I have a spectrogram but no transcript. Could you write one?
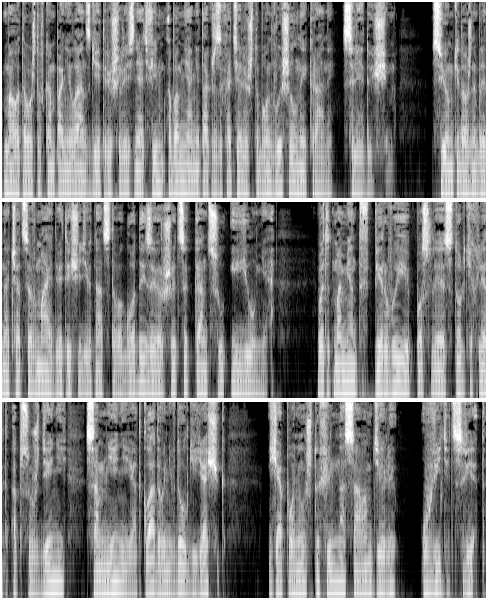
Мало того, что в компании Lionsgate решили снять фильм, обо мне они также захотели, чтобы он вышел на экраны следующим – Съемки должны были начаться в мае 2019 года и завершиться к концу июня. В этот момент впервые после стольких лет обсуждений, сомнений и откладываний в долгий ящик я понял, что фильм на самом деле увидит свет,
